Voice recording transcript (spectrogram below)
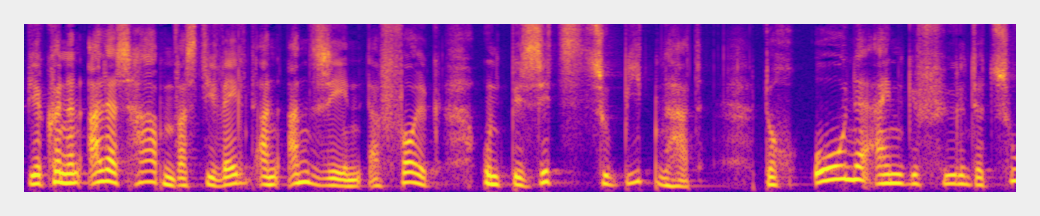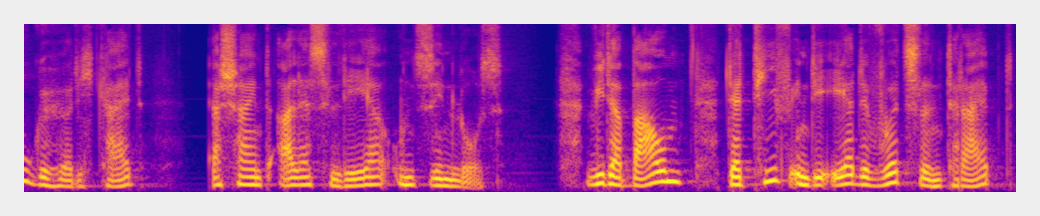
Wir können alles haben, was die Welt an Ansehen, Erfolg und Besitz zu bieten hat, doch ohne ein Gefühl der Zugehörigkeit erscheint alles leer und sinnlos. Wie der Baum, der tief in die Erde Wurzeln treibt,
